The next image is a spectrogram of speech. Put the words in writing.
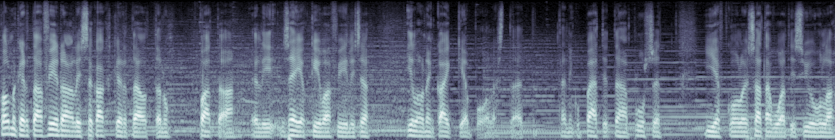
kolme kertaa finaalissa, kaksi kertaa ottanut pataan. Eli se ei ole kiva fiilis ja iloinen kaikkien puolesta. Että tämä niin päättyi tähän plus, että IFK oli satavuotisjuhla.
